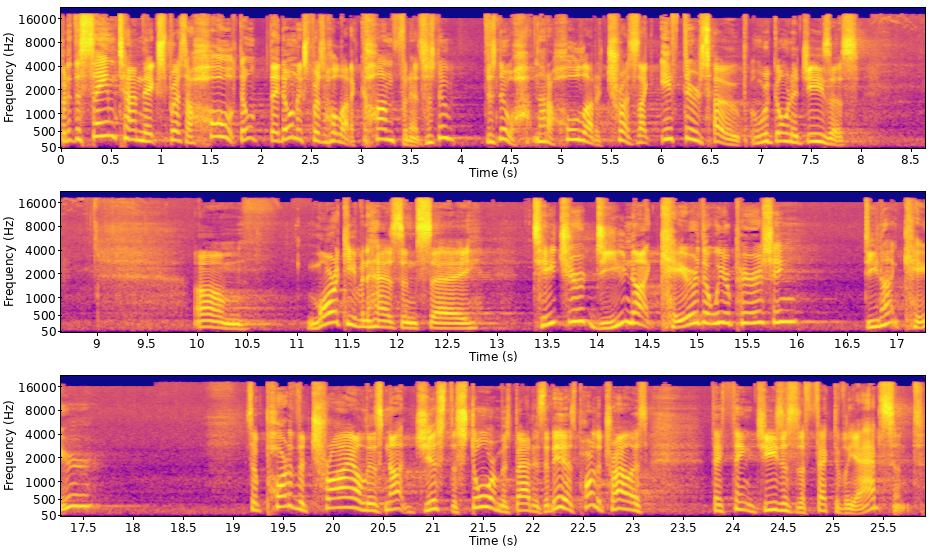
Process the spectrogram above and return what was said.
But at the same time, they express a whole, don't, they don't express a whole lot of confidence. There's no, there's no, not a whole lot of trust. Like, if there's hope, we're going to Jesus. Um, Mark even has them say, Teacher, do you not care that we are perishing? Do you not care? So, part of the trial is not just the storm, as bad as it is. Part of the trial is they think Jesus is effectively absent,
